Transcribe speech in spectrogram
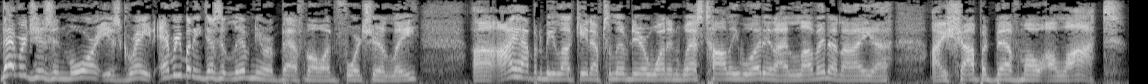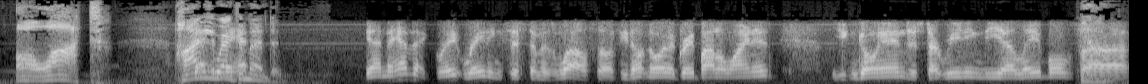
Beverages and more is great. Everybody doesn't live near a Bevmo, unfortunately. Uh, I happen to be lucky enough to live near one in West Hollywood, and I love it, and I uh, I shop at Bevmo a lot. A lot. Highly Yeah, and they have- recommended. Yeah, and they have that great rating system as well. So if you don't know what a great bottle of wine is, you can go in, just start reading the uh, labels uh,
